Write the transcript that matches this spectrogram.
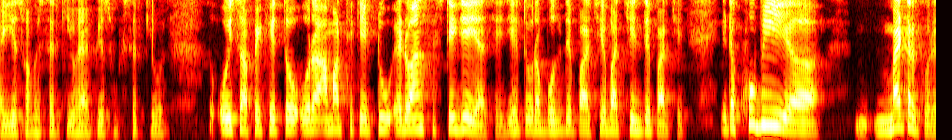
আইএস অফিসার কী হয় আইপিএস অফিসার কী হয়। তো ওই সাপেক্ষে তো ওরা আমার থেকে একটু অ্যাডভান্স স্টেজেই আছে, যেহেতু ওরা বলতে পারছে বা চিনতে পারছে। এটা খুবই ম্যাটার করে।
